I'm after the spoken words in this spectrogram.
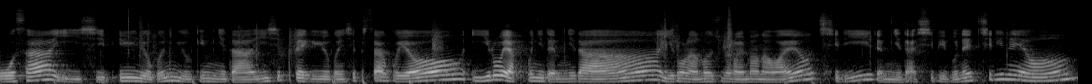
5, 4, 20, 1, 6은 6입니다. 20 빼기 6은 14고요. 2로 약분이 됩니다. 2로 나눠주면 얼마 나와요? 7이 됩니다. 12분의 7이네요.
